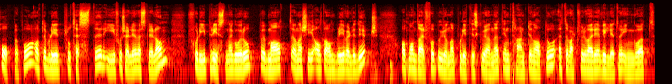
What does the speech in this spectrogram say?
håpe på at det blir protester i forskjellige vestlige land fordi prisene går opp, mat, energi, alt annet blir veldig dyrt at man derfor pga. politisk uenighet internt i Nato etter hvert vil være villig til å inngå et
